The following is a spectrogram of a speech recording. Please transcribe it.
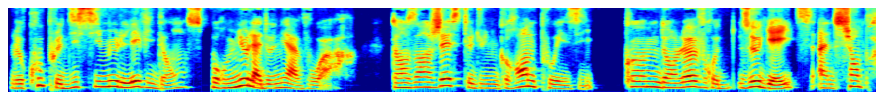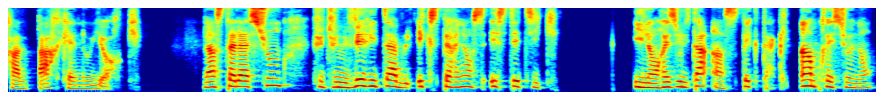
Le couple dissimule l'évidence pour mieux la donner à voir, dans un geste d'une grande poésie, comme dans l'œuvre The Gates and Central Park à New York. L'installation fut une véritable expérience esthétique. Il en résulta un spectacle impressionnant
